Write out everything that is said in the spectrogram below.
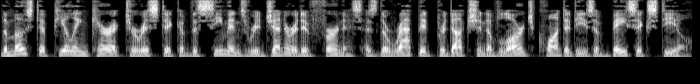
The most appealing characteristic of the Siemens regenerative furnace is the rapid production of large quantities of basic steel,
